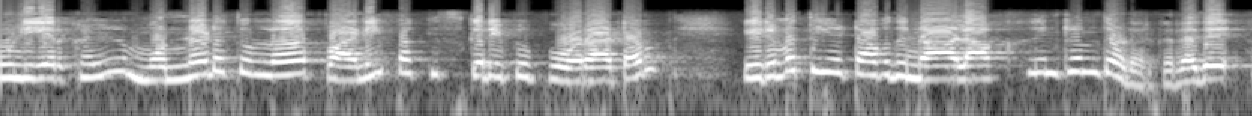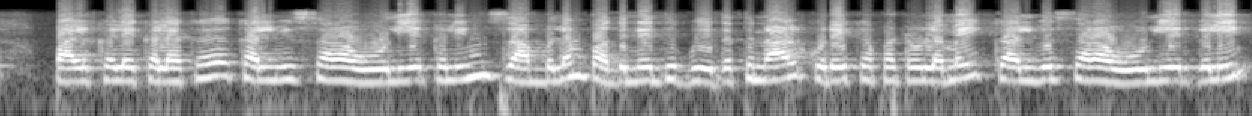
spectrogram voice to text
ஊழியர்கள் முன்னெடுத்துள்ள பணி பகிஷ்கரிப்பு போராட்டம் இருபத்தி எட்டாவது நாளாக இன்றும் தொடர்கிறது. பல்கலைக்கழக கல்விசாரா ஊழியர்களின் சம்பளம் பதினைந்து வீதத்தினால் குறைக்கப்பட்டுள்ளமை கல்விசாரா ஊழியர்களின்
